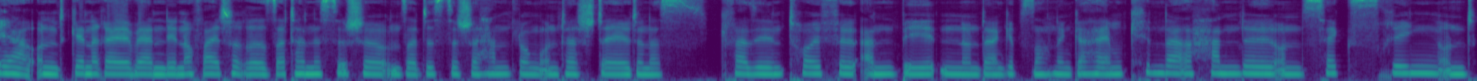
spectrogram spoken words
ja, und generell werden denen noch weitere satanistische und sadistische Handlungen unterstellt und das quasi den Teufel anbeten und dann gibt es noch einen geheimen Kinderhandel und Sexring und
